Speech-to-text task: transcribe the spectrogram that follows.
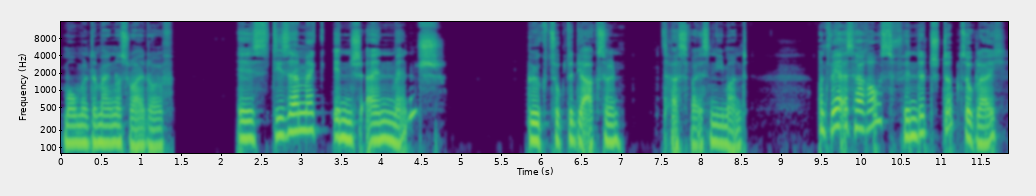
murmelte Magnus Rydolph. Ist dieser McInch ein Mensch? Böck zuckte die Achseln. Das weiß niemand. Und wer es herausfindet, stirbt sogleich.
